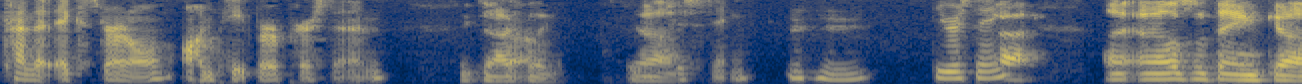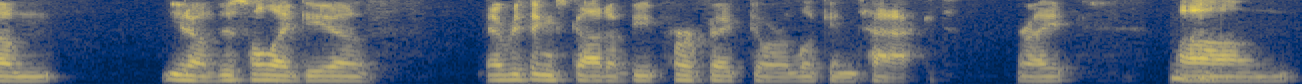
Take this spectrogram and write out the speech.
kind of external on paper person. Exactly. So, yeah. Interesting. Mm-hmm. You were saying? Uh, I also think, um, you know, this whole idea of everything's got to be perfect or look intact, right? Mm-hmm. Um,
